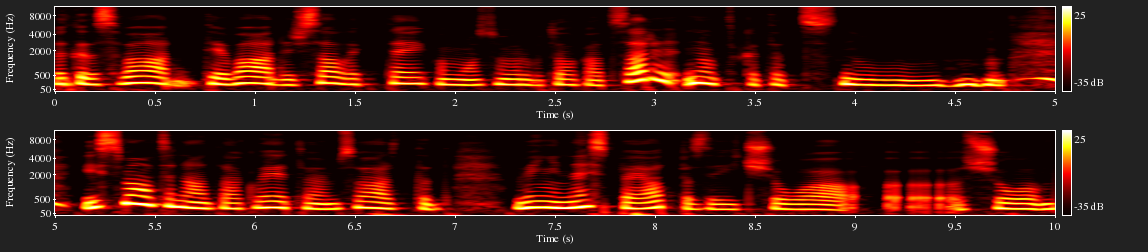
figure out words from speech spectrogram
bet kad vārdi, tie vārdi ir salikti teikumos, un varbūt vēl kāds arī, nu, tā tāds, nu, izsmalcinātāk lietojams vārds, tad viņi nespēja atpazīt šo, eh, šo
